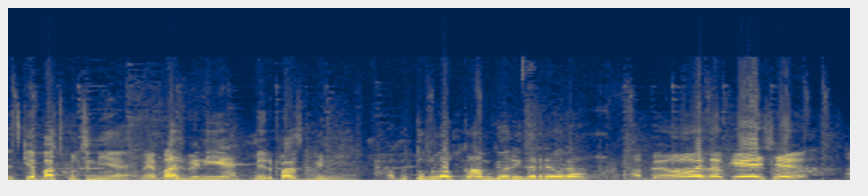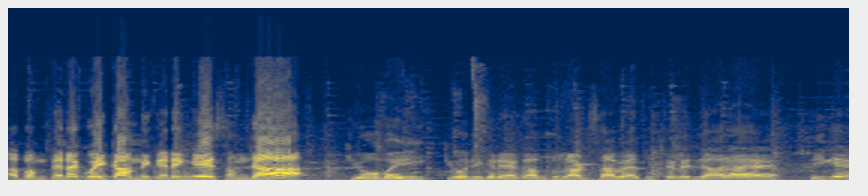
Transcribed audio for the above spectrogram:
इसके पास कुछ नहीं है। मेरे पास भी नहीं है। मेरे पास भी नहीं है। अब तुम लोग काम क्यों नहीं कर रहे हो रहा अबे ओ लोकेश अब हम तेरा कोई काम नहीं करेंगे समझा? क्यों भाई? क्यों नहीं करेगा काम? तू लाट साहब है तू चैलेंज आ रहा है ठीक है?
